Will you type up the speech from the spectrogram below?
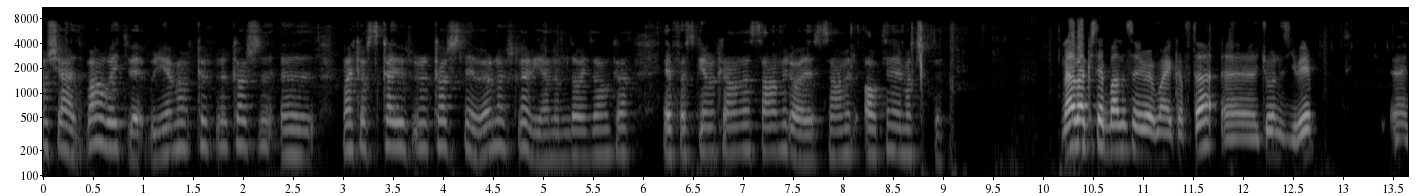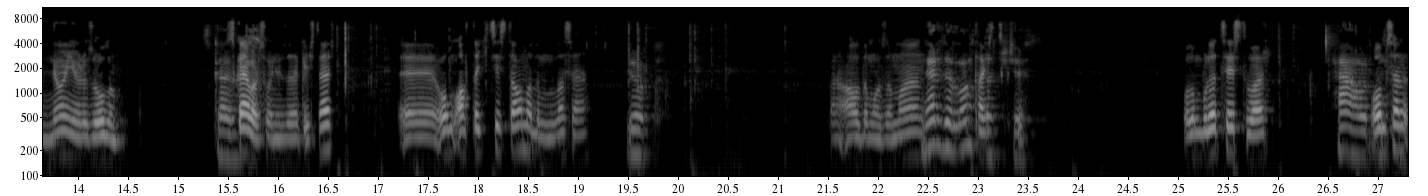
Hoş geldiniz. Ben Wait ve bu Minecraft e, Skyway'in karşısında ve örnekler yanımda o yüzden Efes Gamer kanalında Samir var. Samir altın elma çıktı. Merhaba arkadaşlar ben de seviyorum Minecraft'ta. Ee, gördüğünüz gibi e, ne oynuyoruz oğlum? Skywars. Skywars oynuyoruz arkadaşlar. Ee, oğlum alttaki de almadın mı la sen? Yok. Ben aldım o zaman. Nerede lan? Taş Taş Oğlum burada test var. Ha orada. Oğlum sen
